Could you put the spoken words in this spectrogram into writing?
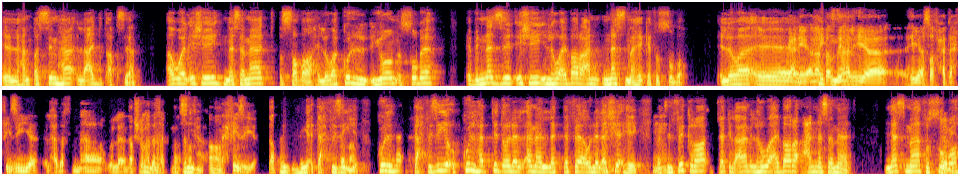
اللي هنقسمها لعدة أقسام. أول إشي نسمات الصباح اللي هو كل يوم الصبح بننزل إشي اللي هو عبارة عن نسمة هيك في الصبح. اللي هو آه، يعني أنا قصدي هل هي هي صفحة تحفيزية الهدف منها ولا أنت شو هدفك من الصفحة؟ آه. تحفيزية. تقريبا هي تحفيزية. تمام. كلها تحفيزية وكلها بتدعو للأمل للتفاؤل للأشياء هيك. بس الفكرة بشكل عام اللي هو عبارة عن نسمات. نسمة في الصبح جميل.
